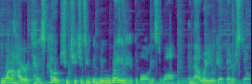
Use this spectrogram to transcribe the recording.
You want to hire a tennis coach who teaches you the new way to hit the ball against a wall, and that way you'll get better still.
